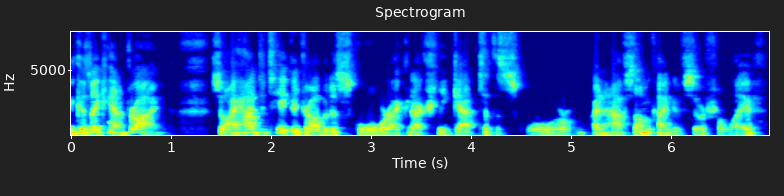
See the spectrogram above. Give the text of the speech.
because I can't drive. So I had to take a job at a school where I could actually get to the school or and have some kind of social life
